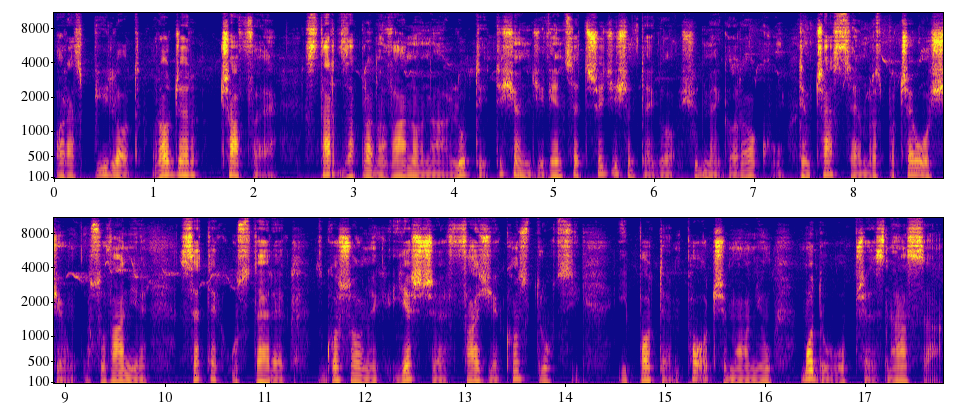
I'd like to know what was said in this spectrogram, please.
oraz pilot Roger Chaffee. Start zaplanowano na luty 1967 roku. Tymczasem rozpoczęło się usuwanie setek usterek zgłoszonych jeszcze w fazie konstrukcji i potem po otrzymaniu modułu przez NASA.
